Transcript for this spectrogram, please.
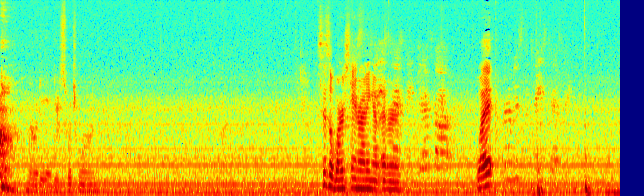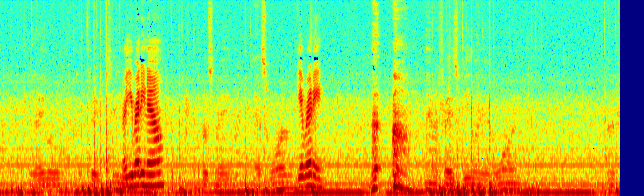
now we're gonna do switch one. This is the worst handwriting I've ever. testing, What? We're gonna miss the taste testing. Enable. Are you ready now? Host name S1. Get ready. Interface VLAN 1. IP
